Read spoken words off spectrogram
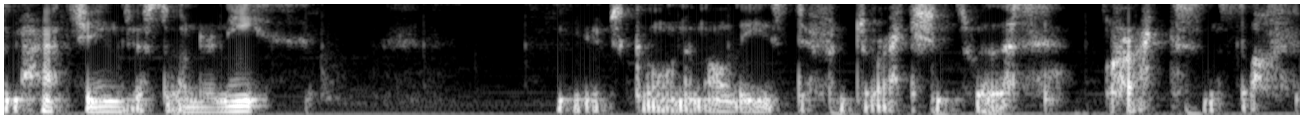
Some hatching just underneath. You're just going in all these different directions with it, cracks and stuff.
